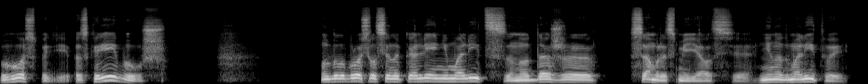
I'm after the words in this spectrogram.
Господи, поскорее бы уж. Он было бросился на колени молиться, но даже сам рассмеялся. Не над молитвой,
